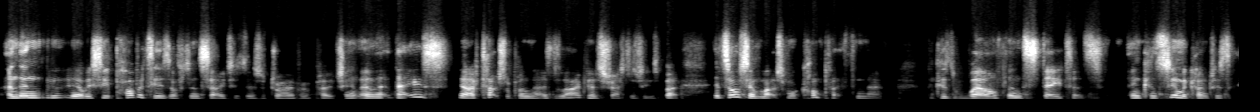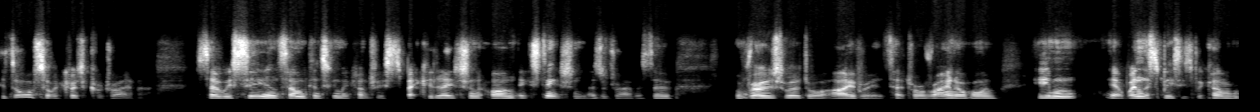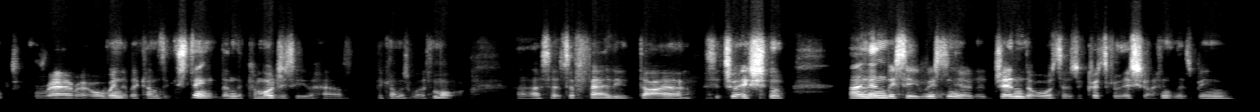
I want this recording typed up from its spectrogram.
and then you know we see poverty is often cited as a driver of poaching, and that, is you know I've touched upon that as livelihood strategies, but it's also much more complex than that because wealth and status in consumer countries is also a critical driver. So we see in some consumer countries speculation on extinction as a driver. So rosewood or ivory, etc., or rhino horn, even you know, when the species become rarer or when it becomes extinct, then the commodity you have becomes worth more. Uh, so it's a fairly dire situation. And then we see you know, gender also is a critical issue. I think that's been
